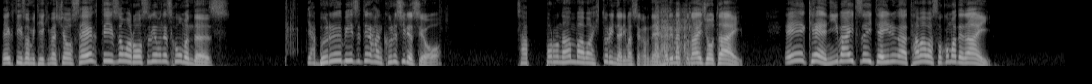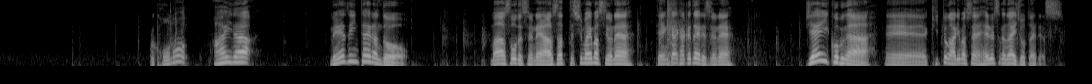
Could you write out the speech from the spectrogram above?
セーフティーゾーン見ていきましょうセーフティーゾーンはロスレオネス方面ですいや、ブルービーズテレハン苦しいですよ。札幌ナンバーワン1人になりましたからね、ヘルメットない状態。AK2 倍ついているが、弾はそこまでない。これ、この間、メイドインタイランド、まあそうですよね、あさってしまいますよね。展開かけたいですよね。ジェイコブが、えーキットがありません。ヘルスがない状態です。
